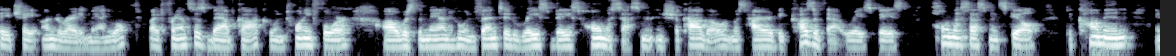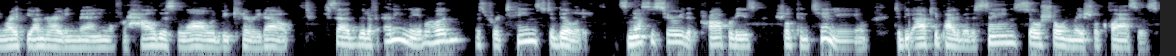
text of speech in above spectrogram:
FHA underwriting manual by Francis Babcock, who in 24 uh, was the man who invented race based home assessment in Chicago and was hired because of that race based home assessment skill to come in and write the underwriting manual for how this law would be carried out. He said that if any neighborhood is to retain stability, it's necessary that properties shall continue to be occupied by the same social and racial classes.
